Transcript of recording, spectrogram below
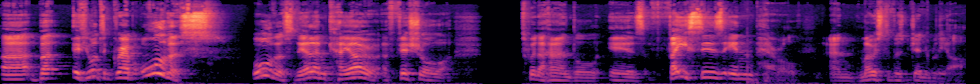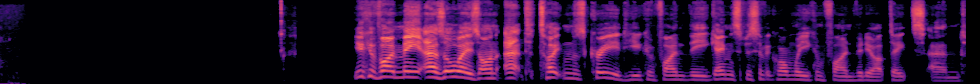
Uh, but if you want to grab all of us, all of us, the LMKO official Twitter handle is Faces in Peril, and most of us generally are. You can find me, as always, on at Titans Creed. You can find the gaming specific one where you can find video updates and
